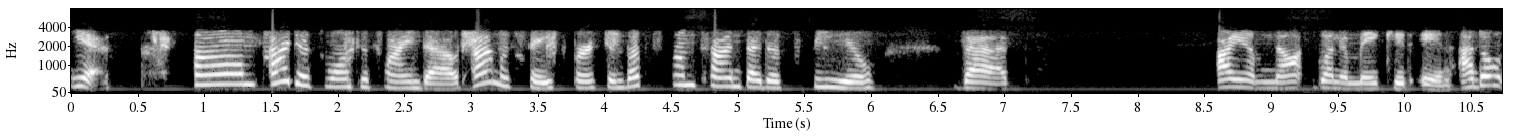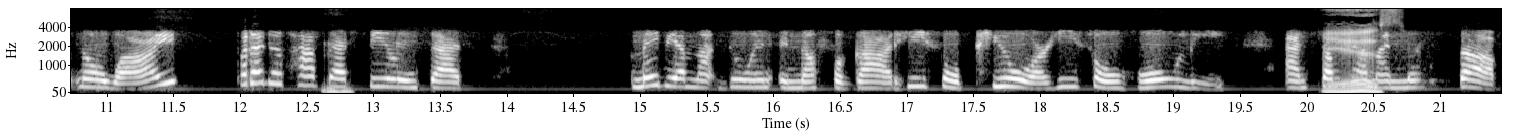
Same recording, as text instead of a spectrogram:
Yes. Um, I just want to find out. I'm a safe person, but sometimes I just feel that I am not going to make it in. I don't know why, but I just have that mm. feeling that maybe I'm not doing enough for God. He's so pure, He's so holy, and sometimes I mess up,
